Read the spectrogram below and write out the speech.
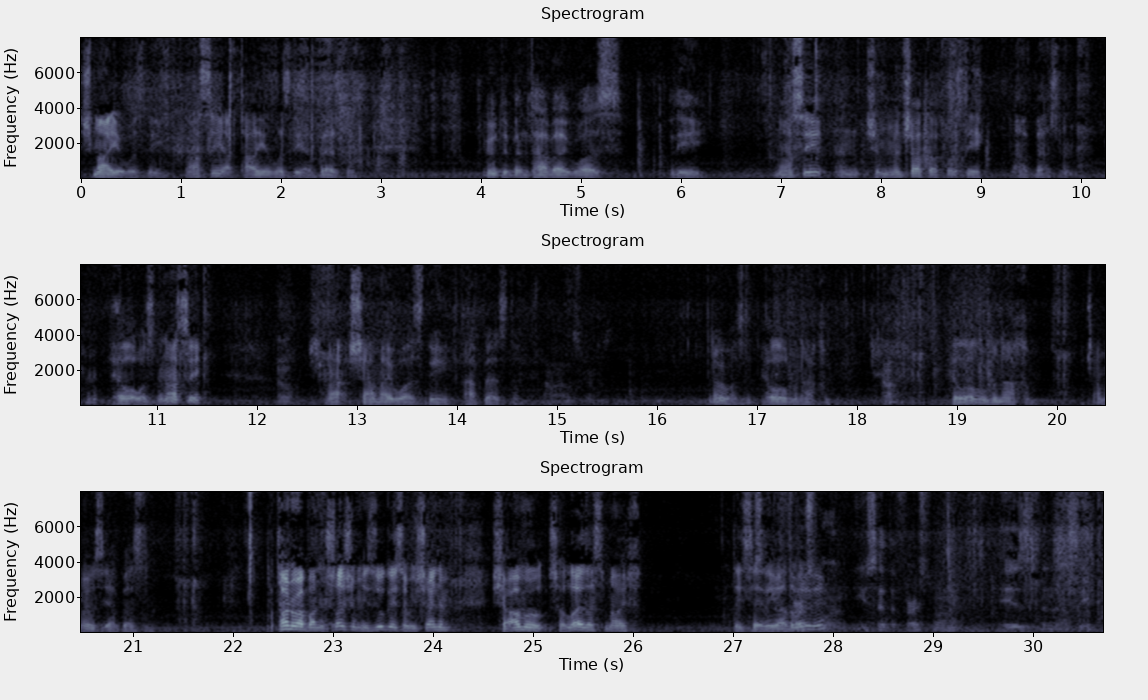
Shmaya was the Nasi, Avtalion was the Av Bezdin. Yehuda ben Tabai was the Nasi, and Shimon ben was the Av Bezdin. Hillel was the Nasi, No. Shma, Shammai was the Av Bezdin. I was first. No, it wasn't. Hillel Menachem. Huh? Hillel Menachem. Shammai was the Av Bezdin. Tanu Shloshim Izuges Shaloi Lesmoich. They say the other way there. You said the first one is the Nasi,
